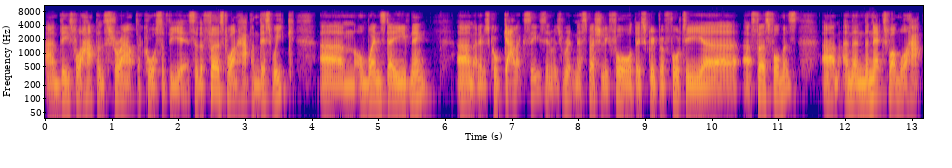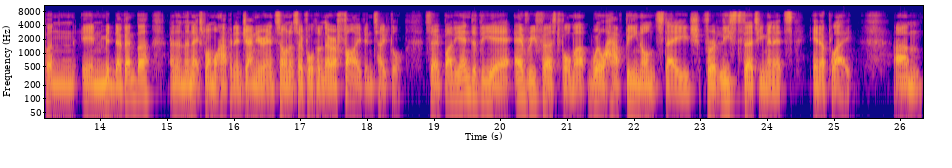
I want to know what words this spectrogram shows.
and these will happen throughout the course of the year. So the first one happened this week um, on Wednesday evening um, and it was called Galaxies, and it was written especially for this group of 40 uh, uh, first formers. Um, and then the next one will happen in mid November, and then the next one will happen in January, and so on and so forth. And there are five in total. So by the end of the year, every first former will have been on stage for at least 30 minutes in a play. Um,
